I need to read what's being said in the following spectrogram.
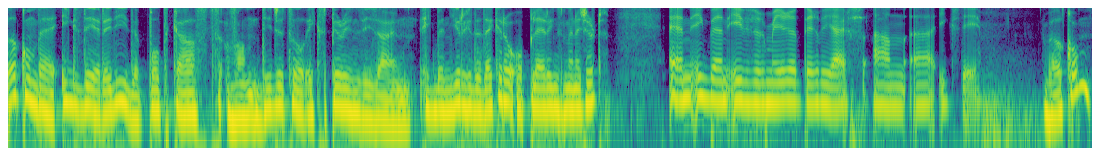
Welkom bij XD Ready, de podcast van Digital Experience Design. Ik ben Jurgen de Dekker, opleidingsmanager. En ik ben Eve Vermeeren, derdejaars aan uh, XD. Welkom,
